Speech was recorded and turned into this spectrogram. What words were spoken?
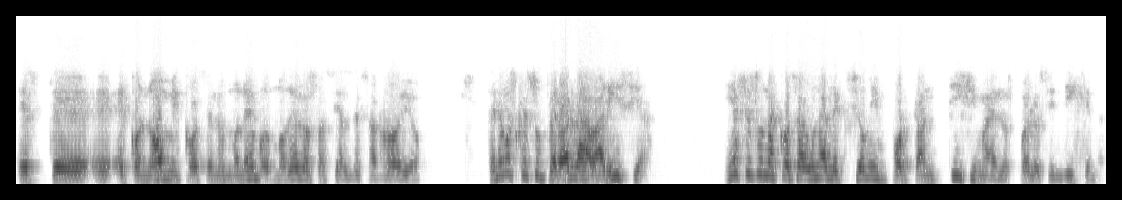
este, eh, económicos, en los modelos hacia el desarrollo. Tenemos que superar la avaricia. Y esa es una cosa, una lección importantísima de los pueblos indígenas.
